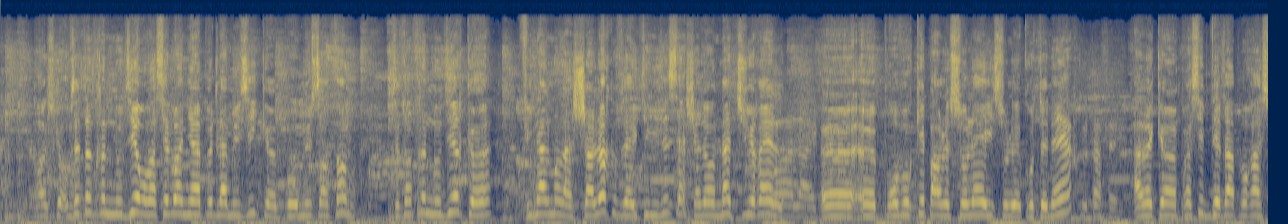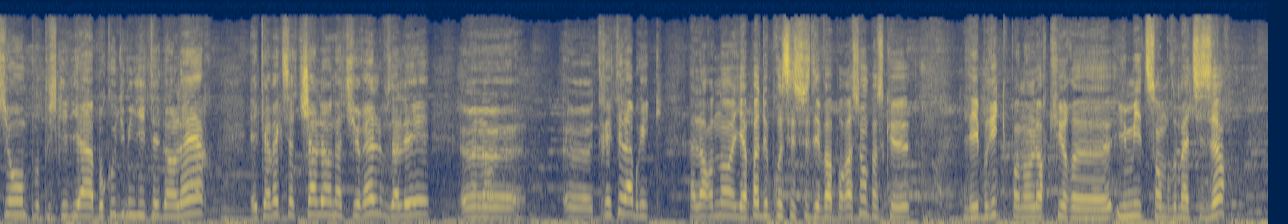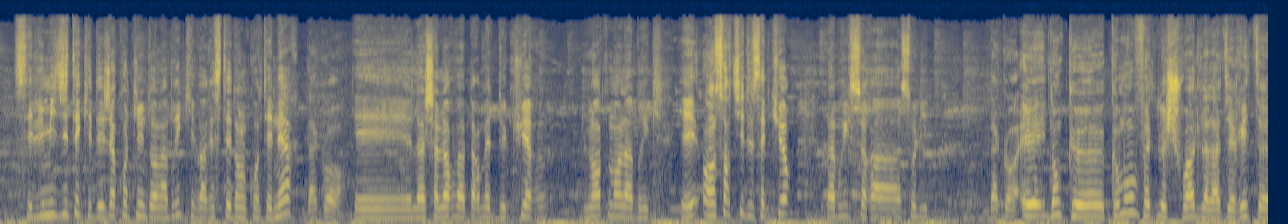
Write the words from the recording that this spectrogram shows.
Que vous êtes en train de nous dire, on va s'éloigner un peu de la musique euh, pour mieux s'entendre. Vous êtes en train de nous dire que finalement la chaleur que vous avez utilisée, c'est la chaleur naturelle Voilà, euh, euh, provoquée par le soleil sur le conteneur, Tout à fait. avec un principe d'évaporation puisqu'il y a beaucoup d'humidité dans l'air, et qu'avec cette chaleur naturelle, vous allez euh, euh, traiter la brique. Alors non, il n'y a pas de processus d'évaporation parce que les briques, pendant leur cure euh, humide sans brumatiseur, c'est l'humidité qui est déjà contenue dans la brique qui va rester dans le container D'accord. et la chaleur va permettre de cuire lentement la brique. Et en sortie de cette cure, la brique sera solide. D'accord. Et donc, euh, comment vous faites le choix de la latérite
